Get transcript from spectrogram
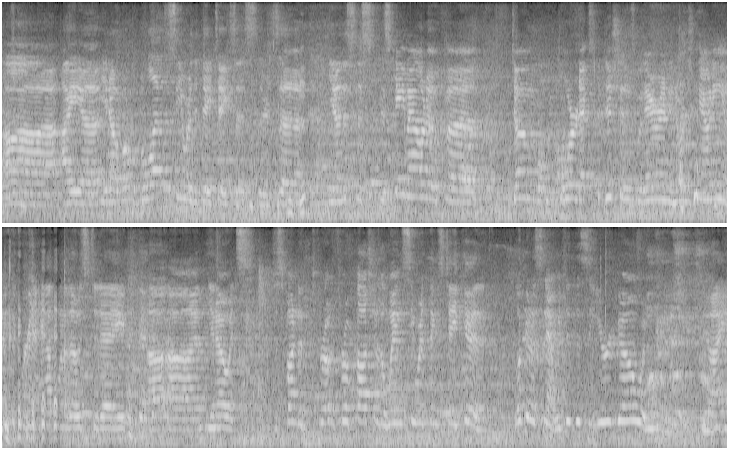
Uh, I, uh, you know, but we'll have to see where the day takes us. There's, uh, you know, this this this came out of. Dumb board expeditions with Erin in Orange County, and I think we're going to have one of those today. Uh, uh, you know, it's just fun to throw, throw caution to the wind, see where things take you. Look at us now. We did this a year ago, and you know, I,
